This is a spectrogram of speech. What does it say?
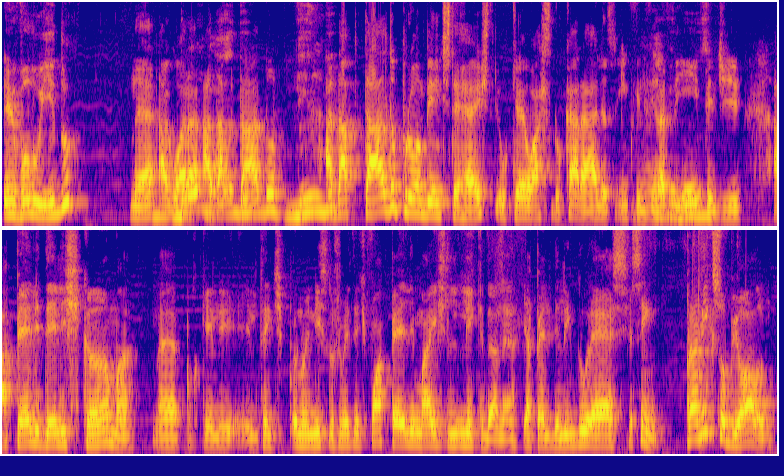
evoluído né? Agora Bombado, adaptado, lindo. adaptado pro ambiente terrestre, o que eu acho do caralho, assim, porque ele vira bípede, a pele dele escama, né? Porque ele, ele tem, tipo, no início do filme ele tem tipo uma pele mais líquida, né? E a pele dele endurece. Assim, pra mim que sou biólogo,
